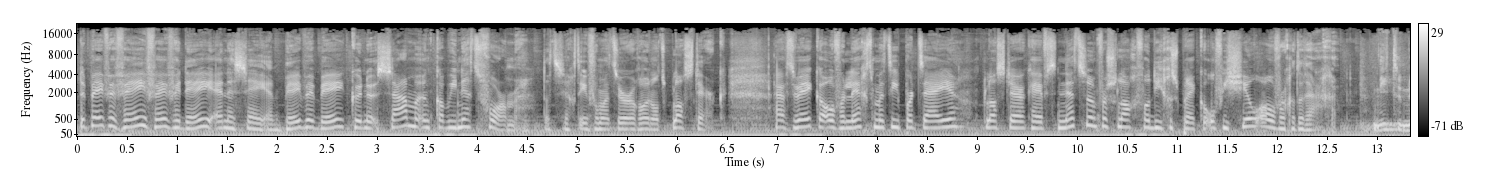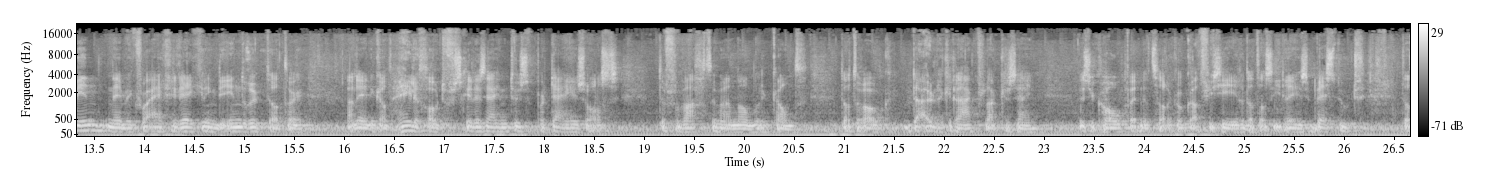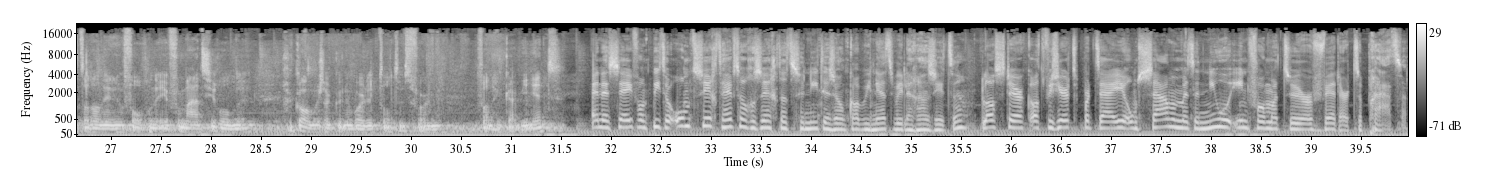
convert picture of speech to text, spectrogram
De PVV, VVD, NSC en BBB kunnen samen een kabinet vormen. Dat zegt informateur Ronald Plasterk. Hij heeft weken overlegd met die partijen. Plasterk heeft net zijn verslag van die gesprekken officieel overgedragen. Niettemin neem ik voor eigen rekening de indruk dat er aan de ene kant hele grote verschillen zijn tussen partijen zoals te verwachten. Maar aan de andere kant dat er ook duidelijke raakvlakken zijn. Dus ik hoop, en dat zal ik ook adviseren, dat als iedereen zijn best doet... dat er dan in een volgende informatieronde gekomen zou kunnen worden tot het vormen van een kabinet. NSC van Pieter Omtzigt heeft al gezegd dat ze niet in zo'n kabinet willen gaan zitten. Plasterk adviseert de partijen om samen met een nieuwe informateur verder te praten.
